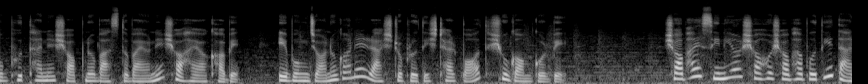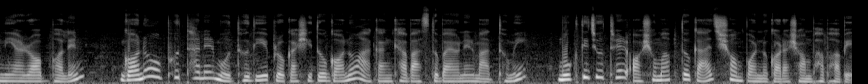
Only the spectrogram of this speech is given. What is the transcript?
অভ্যুত্থানের স্বপ্ন বাস্তবায়নে সহায়ক হবে। এবং জনগণের রাষ্ট্র প্রতিষ্ঠার পথ সুগম করবে। সভায় সিনিয়র সহসভাপতি তানিয়া রব বলেন, গণ অভ্যুত্থানের মধ্য দিয়ে প্রকাশিত গণ আকাঙ্ক্ষা বাস্তবায়নের মাধ্যমে মুক্তিযুদ্ধের অসমাপ্ত কাজ সম্পন্ন করা সম্ভব হবে।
